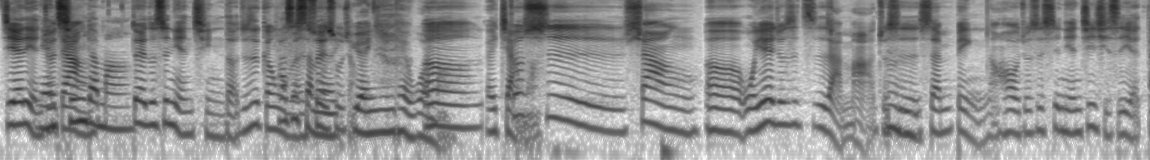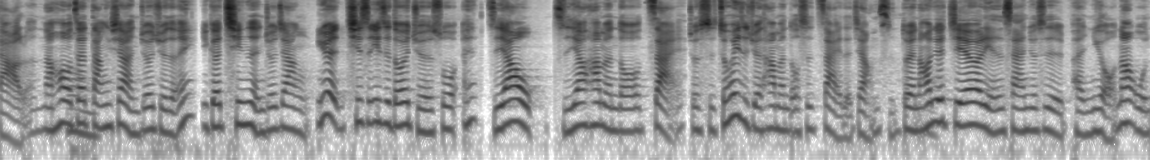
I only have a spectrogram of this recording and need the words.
接连就这样轻的吗？对，都是年轻的，就是跟我们岁数小。原因可以问吗？嗯、就可以讲就？是像呃，我爷爷就是自然嘛，就是嗯生病，然后就是是年纪其实也大了，然后在嗯当下你就觉得，哎、一个亲人就这样，因为其实一直都会觉得说，哎、只要只要他们都在，就是就会一直觉得他们都是在的这样子，对，然后就接二连三就是朋友，那我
